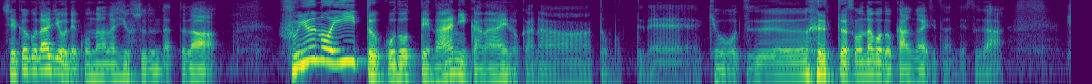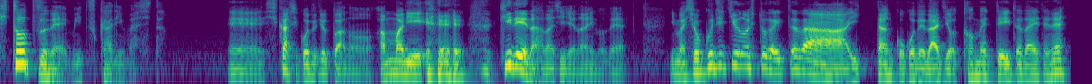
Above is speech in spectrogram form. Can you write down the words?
せっかくラジオでこんな話をするんだったら、冬のいいところって何かないのかなと思ってね、今日ずーっとそんなことを考えてたんですが、一つね、見つかりました。えーしかしこれちょっとあの、あんまり 綺麗な話じゃないので、今食事中の人がいたら、一旦ここでラジオ止めていただいてね、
